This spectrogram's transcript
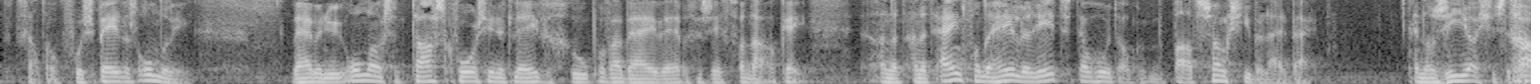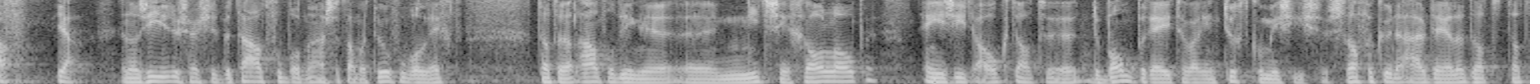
Dat geldt ook voor spelers onderling. We hebben nu onlangs een taskforce in het leven geroepen... waarbij we hebben gezegd van nou oké, aan, het, aan het eind van de hele rit... daar hoort ook een bepaald sanctiebeleid bij. En dan zie je als je... Het Straf. ja, en dan zie je dus als je het betaald voetbal naast het amateurvoetbal legt dat er een aantal dingen uh, niet synchroon lopen. En je ziet ook dat uh, de bandbreedte waarin tuchtcommissies straffen kunnen uitdelen... dat dat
